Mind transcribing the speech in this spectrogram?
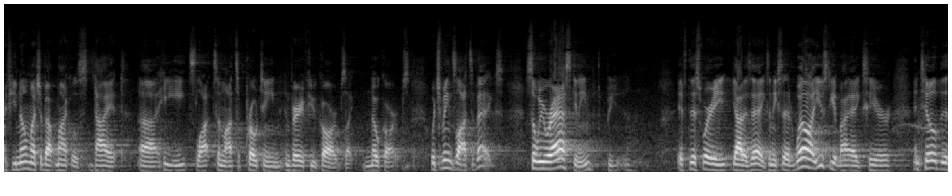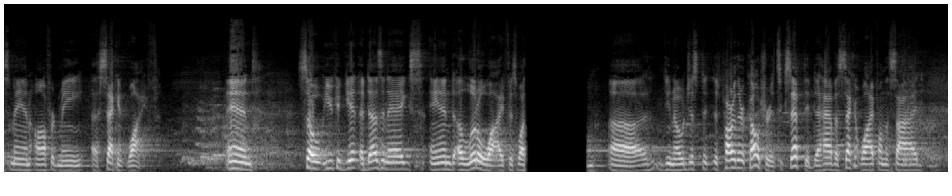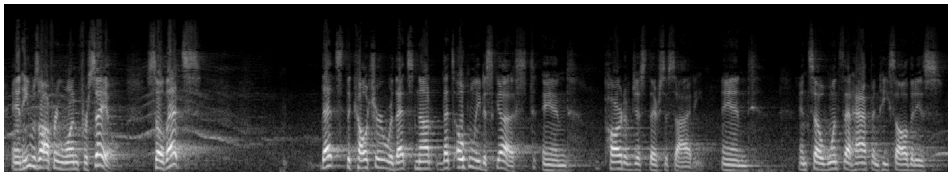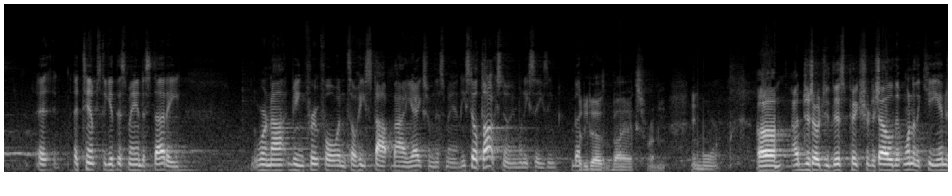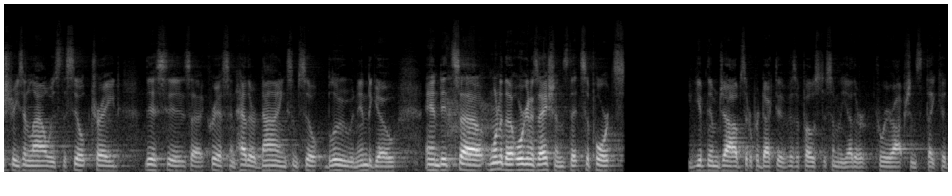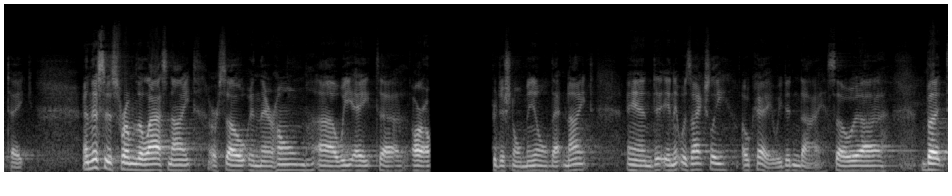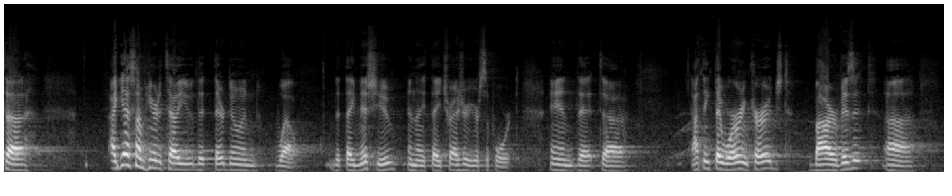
if you know much about Michael's diet, uh, he eats lots and lots of protein and very few carbs, like no carbs, which means lots of eggs. So we were asking him if this where he got his eggs. And he said, Well, I used to get my eggs here until this man offered me a second wife. And so you could get a dozen eggs and a little wife, is what, uh, you know, just as part of their culture. It's accepted to have a second wife on the side, and he was offering one for sale. So that's that's the culture where that's not that's openly discussed and part of just their society. And and so once that happened, he saw that his uh, attempts to get this man to study were not being fruitful, and so he stopped buying eggs from this man. He still talks to him when he sees him, but He doesn't buy eggs from him anymore. Um, I just showed you this picture to show that one of the key industries in Lao is the silk trade. This is uh, Chris and Heather dyeing some silk blue and indigo, and it's uh, one of the organizations that supports give them jobs that are productive as opposed to some of the other career options that they could take. And this is from the last night or so in their home. Uh, we ate uh, our traditional meal that night, and and it was actually okay. We didn't die. So, uh, but uh, I guess I'm here to tell you that they're doing well, that they miss you, and that they treasure your support, and that uh, I think they were encouraged by our visit. Uh,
